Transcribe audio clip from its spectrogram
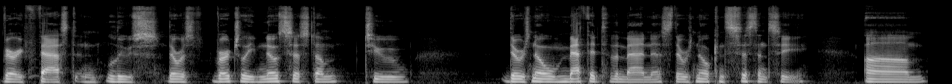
very fast and loose. There was virtually no system to, there was no method to the madness. There was no consistency. Um,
